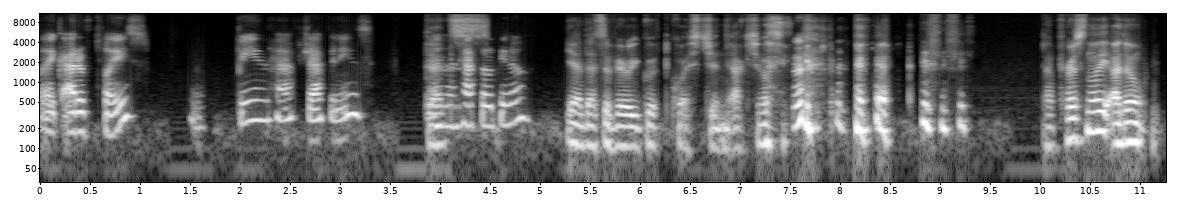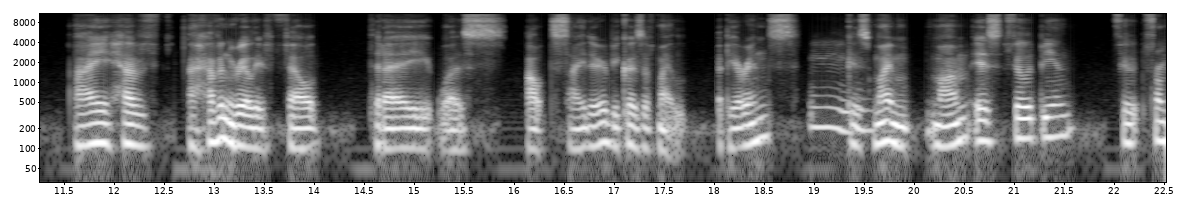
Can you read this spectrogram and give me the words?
like out of place being half Japanese that's, and then half Filipino? Yeah, that's a very good question, actually. now, uh, personally, I don't. I have. I haven't really felt that I was outsider because of my appearance. Because Mhm. my mom is Philippine, from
